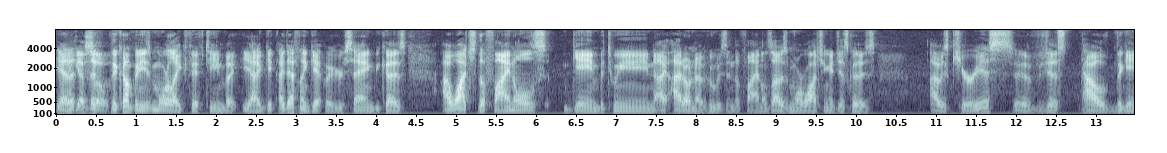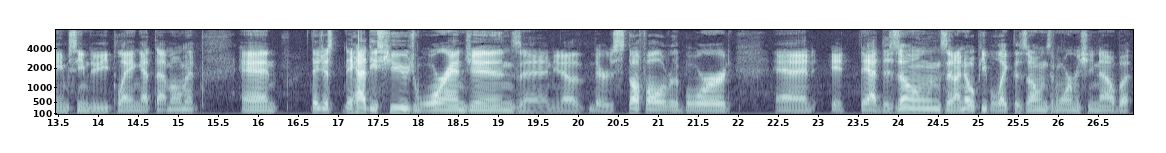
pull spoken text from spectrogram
Yeah, I the, guess the, so the company's more like 15, but yeah, I, get, I definitely get what you're saying because I watched the finals game between I, I don't know who was in the finals. I was more watching it just because I was curious of just how the game seemed to be playing at that moment, and they just they had these huge war engines and you know there's stuff all over the board and it they had the zones and I know people like the zones in War Machine now, but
